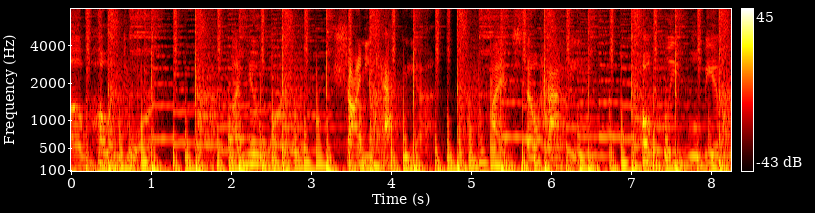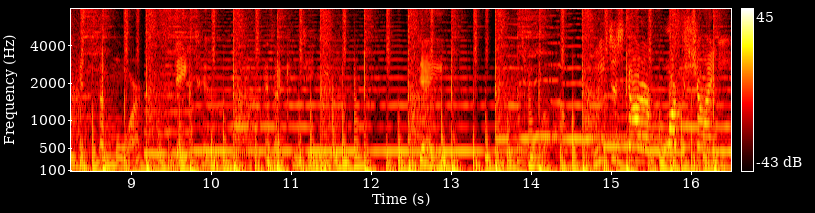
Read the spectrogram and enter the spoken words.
of Hoenn Tour. Shiny Cacnea. I am so happy. Hopefully we'll be able to get some more. Stay tuned as I continue day two of. We just got our fourth shiny,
